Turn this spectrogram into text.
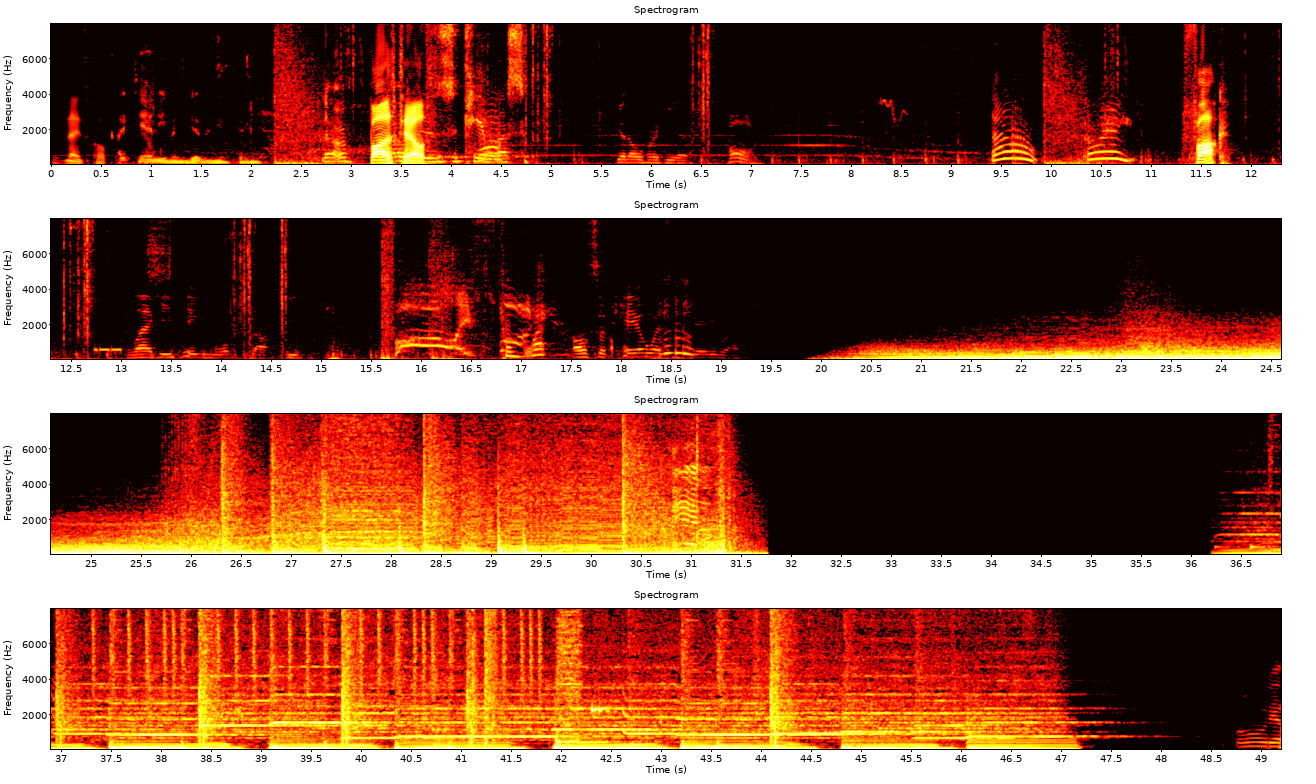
His name's Cop. I can't even get anything. No. Boss kills. This is KOS. Get over here. No! Go away! Fuck. Laggy ping won't stop you. From what? Also, KOS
